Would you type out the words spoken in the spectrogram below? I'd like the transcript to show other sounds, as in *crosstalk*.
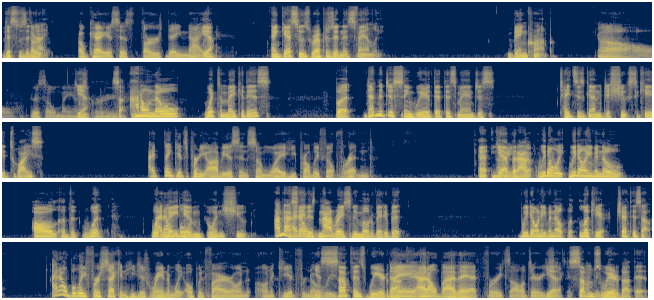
This was Thir- night. Okay, it says Thursday night. Yeah. And guess who's representing his family? Ben Crump. Oh, this old man Yeah. screwed. So I don't know what to make of this, but doesn't it just seem weird that this man just takes his gun and just shoots the kid twice? I think it's pretty obvious in some way he probably felt threatened. Uh, yeah, mean, but I don't- we don't we don't even know all of the what what made him go and shoot. I'm not I saying it's not racially motivated, but we don't even know. But look here, check this out. I don't believe for a second he just randomly opened fire on on a kid for no Yeah, reason. something's weird about Dang, that. I don't buy that for a solitary yeah, second. Something's weird about that.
